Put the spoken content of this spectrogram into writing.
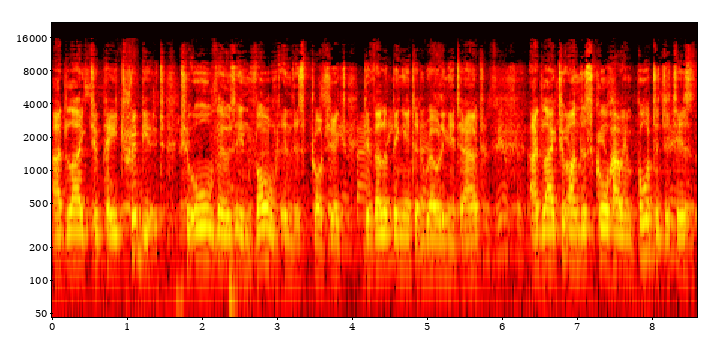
I'd like to pay tribute to all those involved in this project, developing it and rolling it out. I'd like to underscore how important it is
